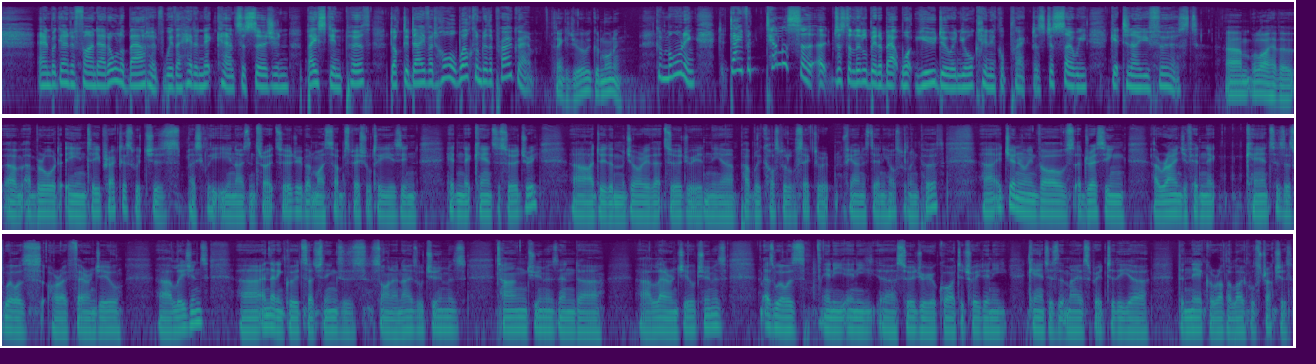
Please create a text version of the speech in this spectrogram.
And we're going to find out all about it with a head and neck cancer surgeon based in Perth, Dr. David Hall. Welcome to the program. Thank you, Julie. Good morning. Good morning. David, tell us uh, uh, just a little bit about what you do in your clinical practice, just so we get to know you first. Um, well, I have a, um, a, broad ENT practice, which is basically ear, nose, and throat surgery, but my subspecialty is in head and neck cancer surgery. Uh, I do the majority of that surgery in the uh, public hospital sector at Fiona Stanley Hospital in Perth. Uh, it generally involves addressing a range of head and neck cancers as well as oropharyngeal uh, lesions, uh, and that includes such things as sinonasal tumours, tongue tumours, and uh, laryngeal tumours, as well as any any uh, surgery required to treat any cancers that may have spread to the uh, the neck or other local structures.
